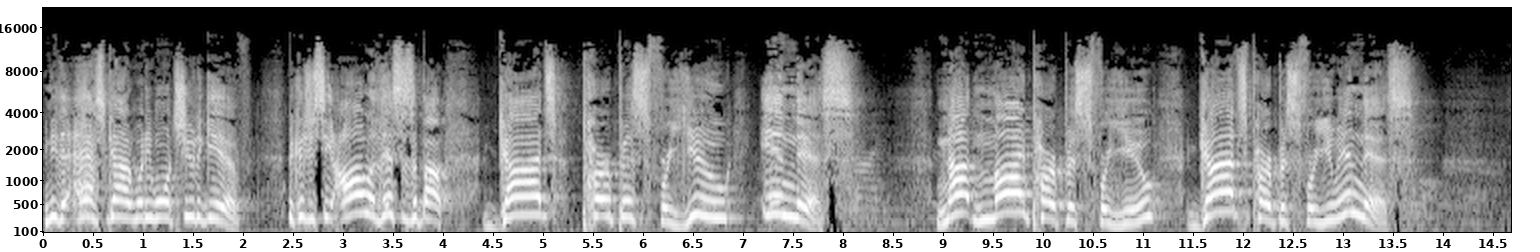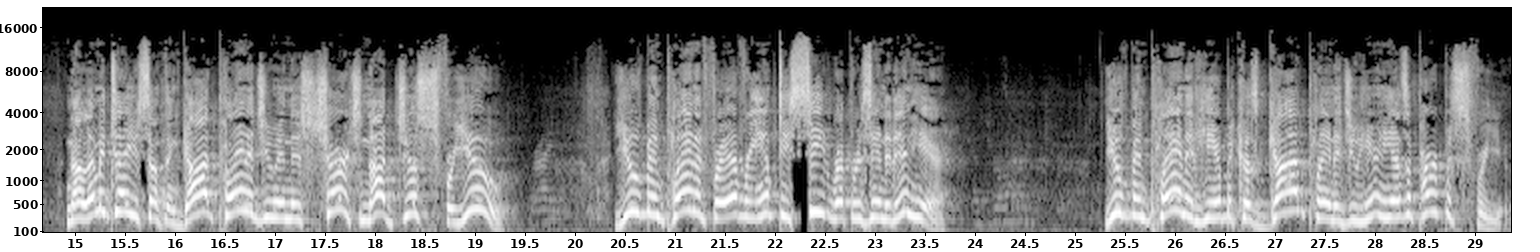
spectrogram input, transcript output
you need to ask God what He wants you to give. Because you see, all of this is about God's purpose for you in this. Not my purpose for you, God's purpose for you in this. Now, let me tell you something. God planted you in this church not just for you. You've been planted for every empty seat represented in here. You've been planted here because God planted you here and He has a purpose for you.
